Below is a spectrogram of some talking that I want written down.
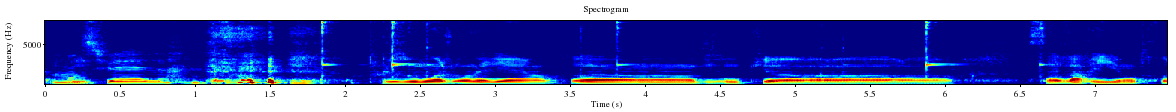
plus, mensuelle. plus ou moins journalière. disons que ça varie entre,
